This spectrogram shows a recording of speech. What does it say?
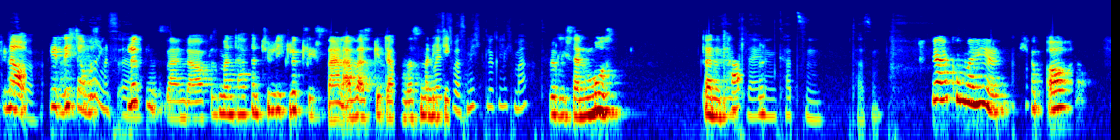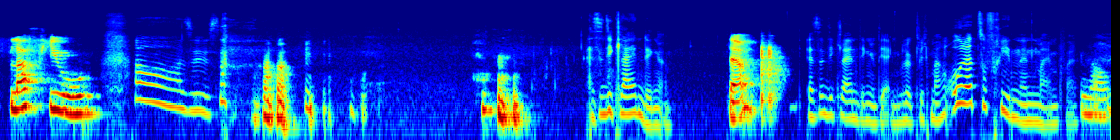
Genau, Also, es geht nicht darum, dass man äh, glücklich sein darf. Dass man darf natürlich glücklich sein, aber es geht darum, dass man Weißt nicht du, was mich glücklich macht? glücklich sein muss. Deine Diese Tasse. kleinen Katzentassen. Ja, guck mal hier. Ich habe auch Fluff You. Oh, süß. Sind die kleinen Dinge. Ja, Es sind die kleinen Dinge, die einen glücklich machen. Oder zufrieden in meinem Fall. genau.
